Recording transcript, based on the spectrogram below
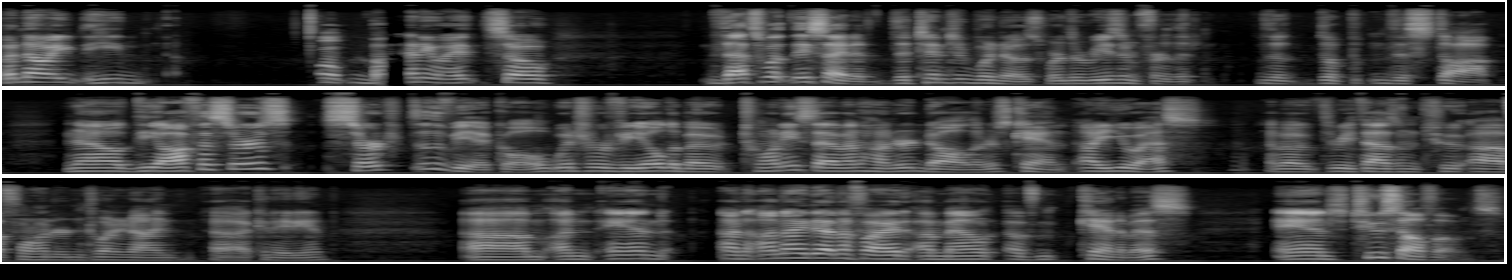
but no, he. he Oh. But anyway, so that's what they cited. The tinted windows were the reason for the the the, the stop. Now the officers searched the vehicle, which revealed about twenty seven hundred dollars can uh, U.S. about three thousand four hundred and twenty nine uh, Canadian, um, an, and an unidentified amount of cannabis and two cell phones.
